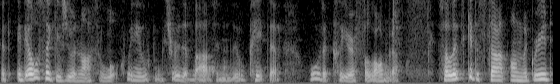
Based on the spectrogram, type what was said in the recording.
It, it also gives you a nicer look when you're looking through the vase and it'll keep the water clearer for longer. So let's get a start on the grid.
